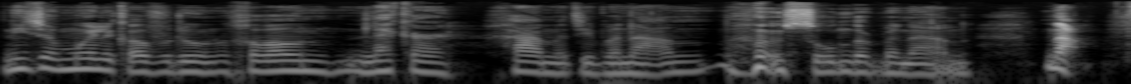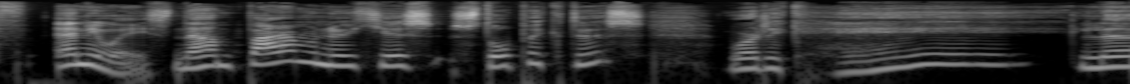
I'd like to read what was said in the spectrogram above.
niet zo moeilijk over doen. Gewoon lekker gaan met die banaan. Zonder banaan. Nou, anyways. Na een paar minuutjes stop ik dus. Word ik helemaal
